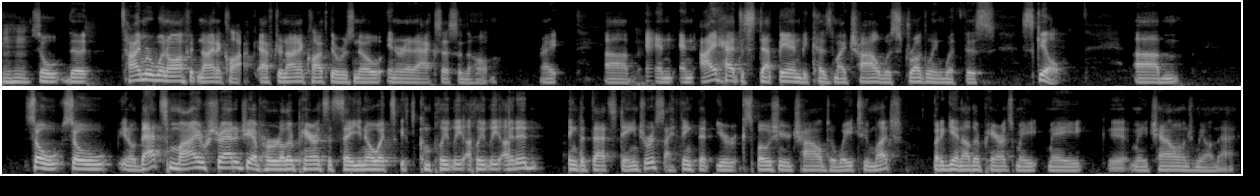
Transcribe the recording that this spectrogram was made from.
Mm-hmm. So the timer went off at nine o'clock. After nine o'clock, there was no internet access in the home, right? Uh, and and I had to step in because my child was struggling with this skill. Um, so so you know that's my strategy. I've heard other parents that say, you know, it's it's completely completely unlimited I think that that's dangerous. I think that you're exposing your child to way too much. But again, other parents may may may challenge me on that.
